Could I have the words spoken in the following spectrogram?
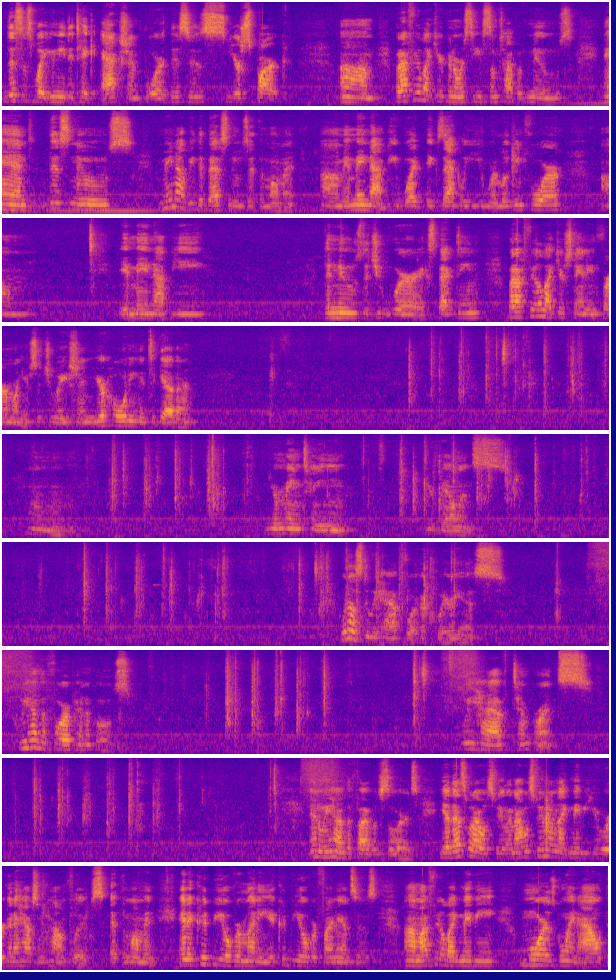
this is what you need to take action for. This is your spark. Um, but I feel like you're going to receive some type of news. And this news may not be the best news at the moment. Um, it may not be what exactly you were looking for. Um, it may not be the news that you were expecting. But I feel like you're standing firm on your situation. You're holding it together. Hmm. You're maintaining your balance. What else do we have for Aquarius? We have the Four of Pentacles. We have Temperance. And we have the Five of Swords. Yeah, that's what I was feeling. I was feeling like maybe you were going to have some conflicts at the moment. And it could be over money. It could be over finances. Um, I feel like maybe more is going out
